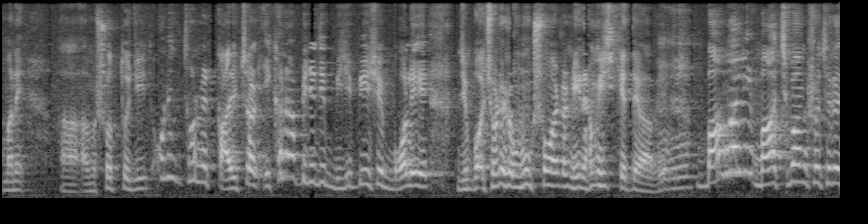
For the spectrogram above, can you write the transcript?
মানে সত্যজিৎ, অনেক ধরনের কালচার এখানে আপনি যদি বিজেপি এসে বলে যে বছরের অমুক সময়টা নিরামিষ খেতে হবে, বাঙালি মাছ মাংস ছেড়ে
